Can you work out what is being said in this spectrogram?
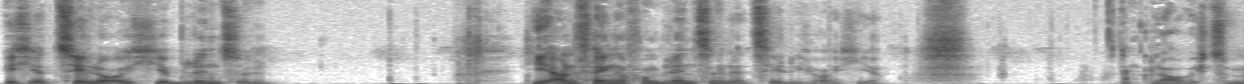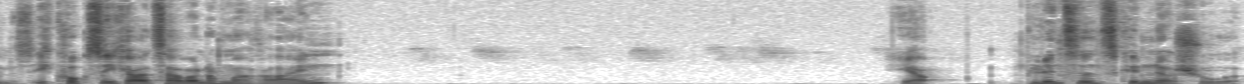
Ich erzähle euch hier Blinzeln. Die Anfänge vom Blinzeln erzähle ich euch hier. Glaube ich zumindest. Ich gucke sicherheitshalber nochmal rein. Ja, Blinzelns Kinderschuhe.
